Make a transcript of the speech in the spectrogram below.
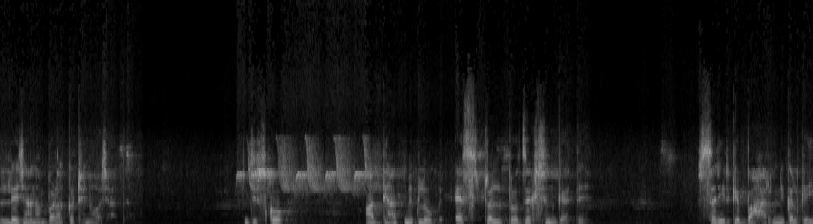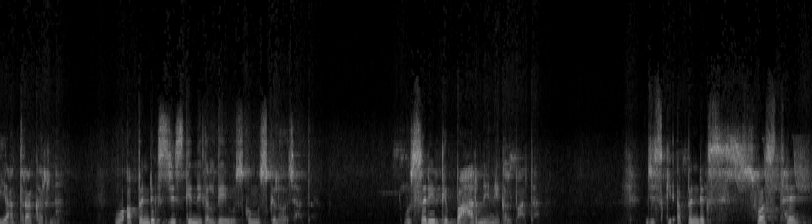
ले जाना बड़ा कठिन हो जाता जिसको आध्यात्मिक लोग एस्ट्रल प्रोजेक्शन कहते हैं। शरीर के बाहर निकल के यात्रा करना, वो अपेंडिक्स जिसकी निकल गई, उसको मुश्किल हो जाता। है वो शरीर के बाहर नहीं निकल पाता। जिसकी अपेंडिक्स स्वस्थ है,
